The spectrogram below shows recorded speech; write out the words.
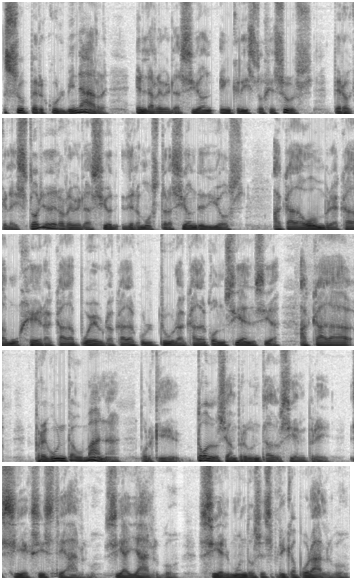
superculminar en la revelación en Cristo Jesús. Pero que la historia de la revelación y de la mostración de Dios a cada hombre, a cada mujer, a cada pueblo, a cada cultura, a cada conciencia, a cada pregunta humana, porque todos se han preguntado siempre si existe algo, si hay algo, si el mundo se explica por algo,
